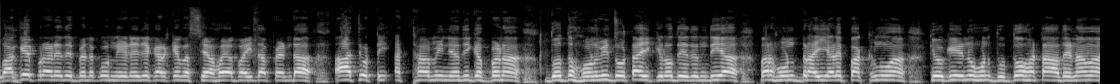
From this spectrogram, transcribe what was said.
ਬਾਗੇ ਪੁਰਾਣੇ ਦੇ ਬਿਲਕੁਲ ਨੇੜੇ ਜੇ ਕਰਕੇ ਵਸਿਆ ਹੋਇਆ ਬਾਈ ਦਾ ਪਿੰਡ ਆ ਆ ਝੋਟੀ 8 ਮਹੀਨਿਆਂ ਦੀ ਗੱਬਣ ਆ ਦੁੱਧ ਹੁਣ ਵੀ 2.5 ਕਿਲੋ ਦੇ ਦਿੰਦੀ ਆ ਪਰ ਹੁਣ ਡਰਾਈ ਵਾਲੇ ਪੱਕ ਨੂੰ ਆ ਕਿਉਂਕਿ ਇਹਨੂੰ ਹੁਣ ਦੁੱਧੋਂ ਹਟਾ ਦੇਣਾ ਵਾ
